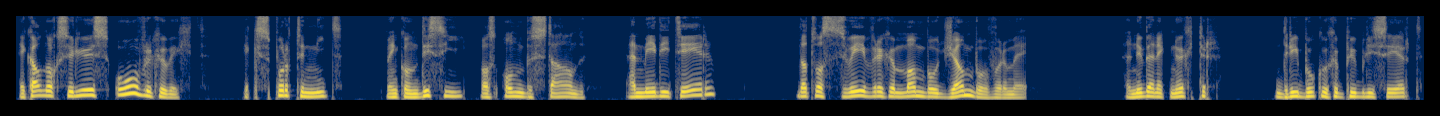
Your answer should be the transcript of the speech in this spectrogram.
Ik had nog serieus overgewicht. Ik sportte niet. Mijn conditie was onbestaande. En mediteren? Dat was zweverige mambo-jumbo voor mij. En nu ben ik nuchter, drie boeken gepubliceerd,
